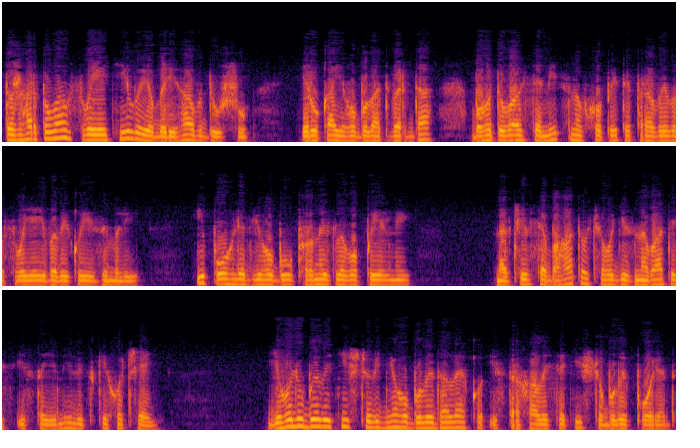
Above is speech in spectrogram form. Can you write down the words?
тож гартував своє тіло і оберігав душу, і рука його була тверда, бо готувався міцно вхопити правило своєї великої землі, і погляд його був пронизливо пильний, навчився багато чого дізнаватись із таїни людських очей. Його любили ті, що від нього були далеко, і страхалися ті, що були поряд.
